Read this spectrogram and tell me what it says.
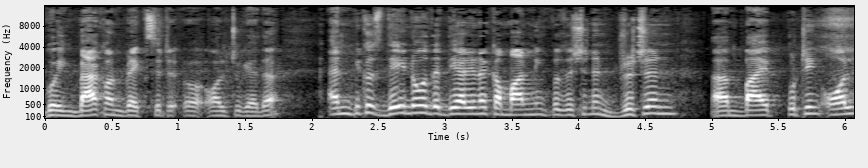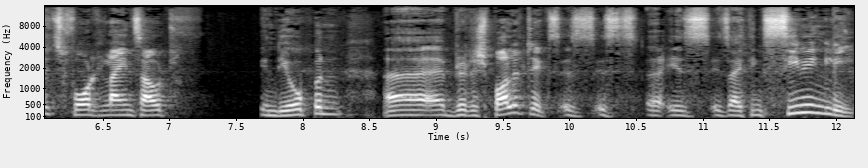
going back on Brexit uh, altogether. And because they know that they are in a commanding position, and Britain, by putting all its fault lines out in the open, British politics is is, is is I think seemingly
